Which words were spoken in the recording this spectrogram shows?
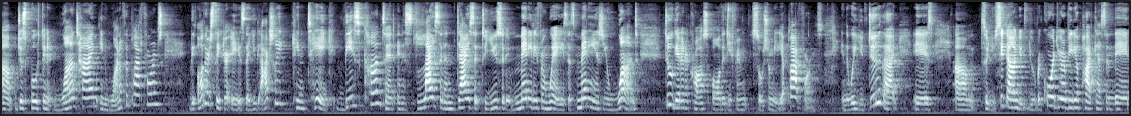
um, just posting it one time in one of the platforms. The other secret is that you actually can take this content and slice it and dice it to use it in many different ways, as many as you want, to get it across all the different social media platforms. And the way you do that is um, so you sit down, you, you record your video podcast, and then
